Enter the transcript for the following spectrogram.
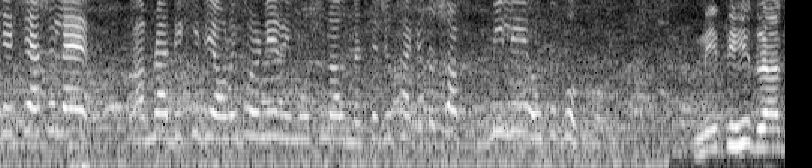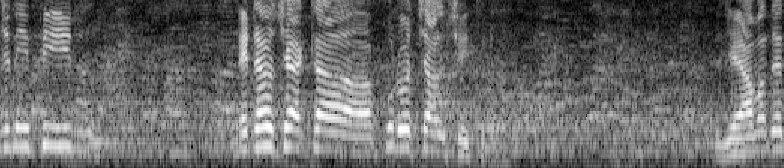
শেষে আসলে আমরা দেখি যে অনেক ধরনের ইমোশনাল মেসেজও থাকে। তো সব মিলিয়ে উপভোগ করি। নীতিহীন রাজনীতির, এটা হচ্ছে একটা পুরো চালচিত্র। যে আমাদের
